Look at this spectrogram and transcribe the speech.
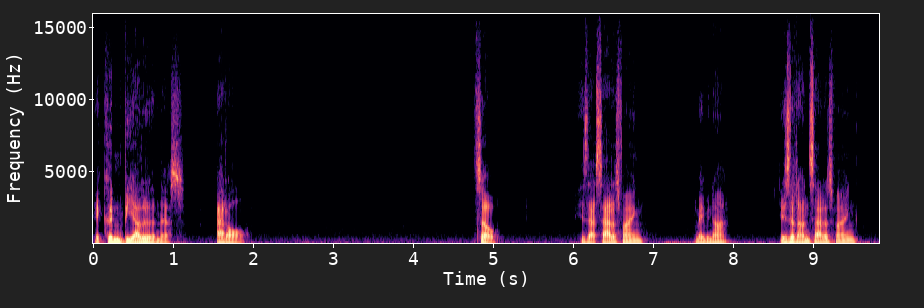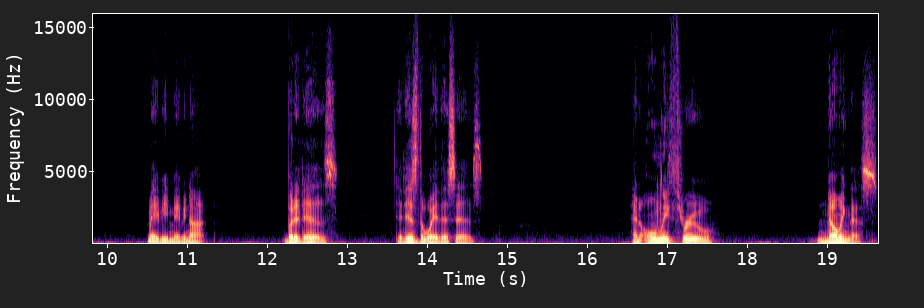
It couldn't be other than this at all. So, is that satisfying? Maybe not. Is it unsatisfying? Maybe, maybe not. But it is. It is the way this is. And only through knowing this,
